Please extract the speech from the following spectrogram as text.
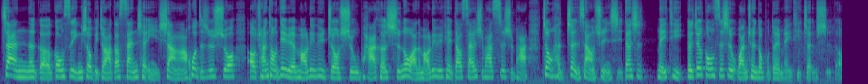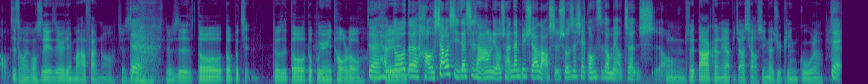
占那个公司营收比重要到三成以上啊，或者是说，哦，传统电源毛利率只有十五趴，可驰诺瓦的毛利率可以到三十趴、四十趴，这种很正向的讯息，但是。媒体呃，这个公司是完全都不对媒体证实的哦。这种公司也是有点麻烦哦，就是 就是都都不解，就是都都不愿意透露。对，很多的好消息在市场上流传，但必须要老实说，这些公司都没有证实哦。嗯，所以大家可能要比较小心的去评估了。对，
